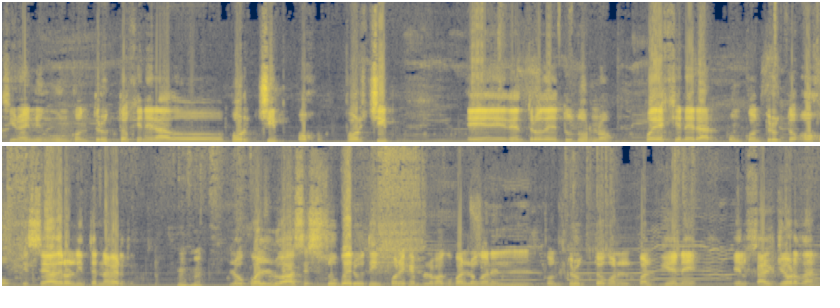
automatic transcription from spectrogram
si no hay ningún constructo generado por chip, ojo, por chip, eh, dentro de tu turno, puedes generar un constructo, ojo, que sea de los linterna verde. Ujú. Lo cual lo hace súper útil, por ejemplo, para ocuparlo con el constructo con el cual viene el Hal Jordan,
